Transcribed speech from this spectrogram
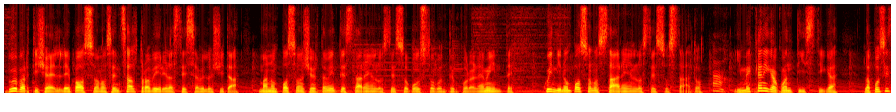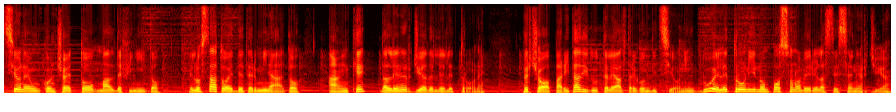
Due particelle possono senz'altro avere la stessa velocità, ma non possono certamente stare nello stesso posto contemporaneamente, quindi non possono stare nello stesso stato. Ah, In meccanica quantistica la posizione è un concetto mal definito e lo stato è determinato anche dall'energia dell'elettrone. Perciò a parità di tutte le altre condizioni, due elettroni non possono avere la stessa energia.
